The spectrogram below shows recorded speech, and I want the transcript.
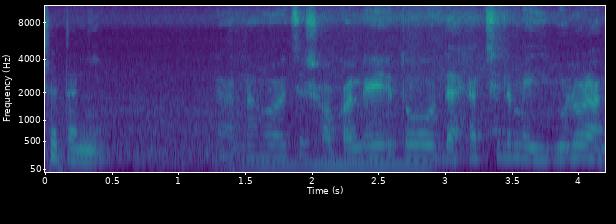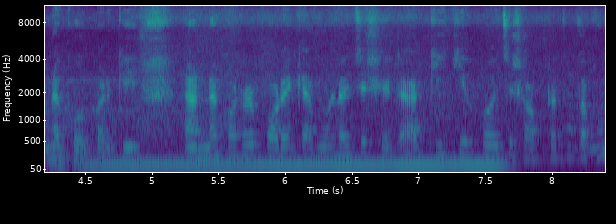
সেটা নিয়ে। রান্না হয়েছে সকালে তো দেখাচ্ছিলাম এইগুলো রান্না করব আর কি। রান্না করার পরে কেমন লাগছে সেটা আর কি কি হয়েছে সবটা তো তখন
